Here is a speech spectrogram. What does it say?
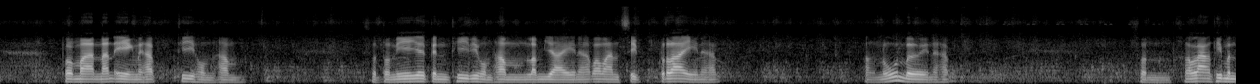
ๆประมาณนั้นเองนะครับ ที่ผมทำส่วนตรงนี้จะเป็นที่ที่ผมทำลำไยนะครับ ประมาณสิบไร่นะครับ ฝั่งนู้นเลยนะครับ ส่วนข้างล่างที่มัน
